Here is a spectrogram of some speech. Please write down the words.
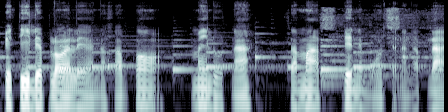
เป็นที่เรียบร้อยแล้วนะครับ ก็ไม่หลุดนะ สามารถเล่นในโหมดจัดอันดับได้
